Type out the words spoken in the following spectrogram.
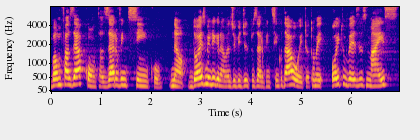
vamos fazer a conta, 0,25. Não, 2 miligramas dividido por 0,25 dá 8. Eu tomei 8 vezes mais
